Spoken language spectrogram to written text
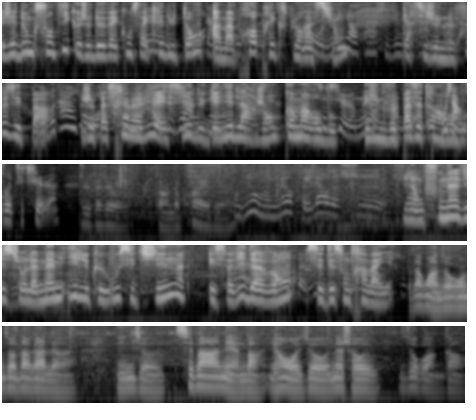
J'ai donc senti que je devais consacrer du temps à ma propre exploration, car si je ne le faisais pas, je passerais ma vie à essayer de gagner de l'argent comme un robot. Et je ne veux pas être un robot. Yang Funa vit sur la même île que Wu Chin et sa vie d'avant, c'était son travail. 我在广州工作大概了零九七八年吧，然后我就那时候做广告。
